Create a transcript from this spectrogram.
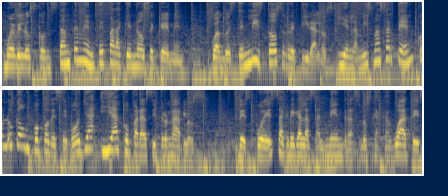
Muévelos constantemente para que no se quemen. Cuando estén listos, retíralos y en la misma sartén coloca un poco de cebolla y ajo para citronarlos. Después agrega las almendras, los cacahuates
